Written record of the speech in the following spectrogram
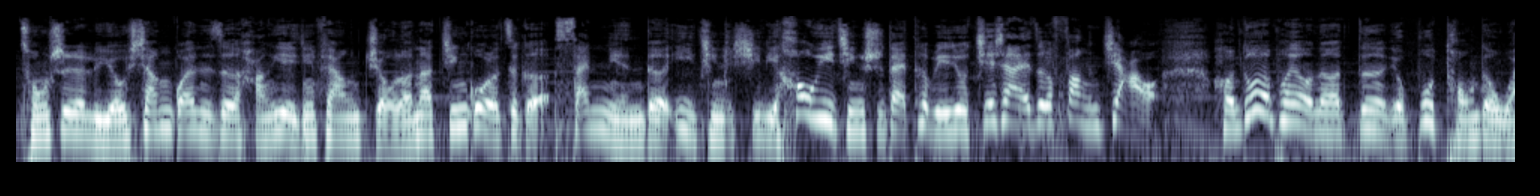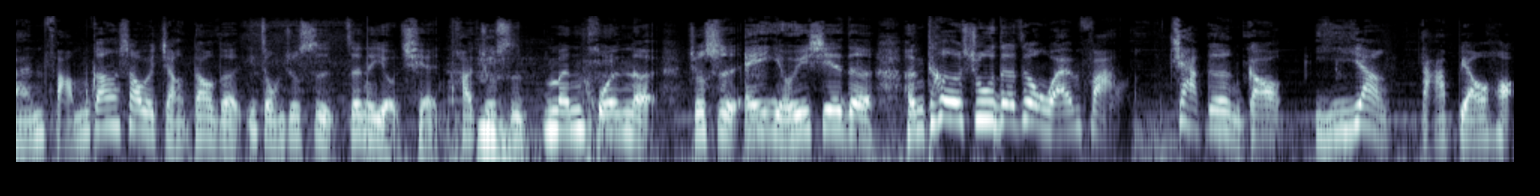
从事旅游相关的这个行业已经非常久了。那经过了这个三年的疫情的洗礼，后疫情时代，特别就接下来这个放假哦，很多的朋友呢，真的有不同的玩法。我们刚刚稍微讲到的一种，就是真的有钱，他就是闷昏了，就是哎，有一些的很特殊的这种玩法。价格很高，一样达标哈。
